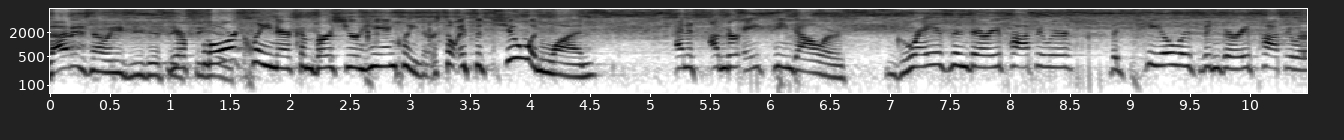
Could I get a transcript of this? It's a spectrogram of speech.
That is how easy this Your is Your floor use. cleaner converts your hand cleaner. So it's a two-in-one, and it's under $18. Gray has been very popular. The teal has been very popular,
